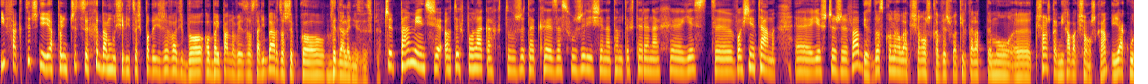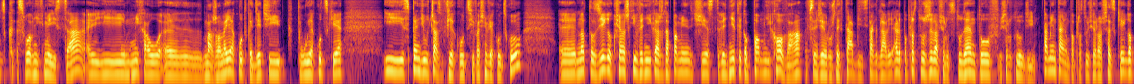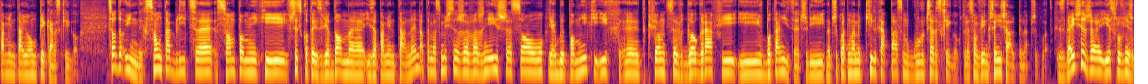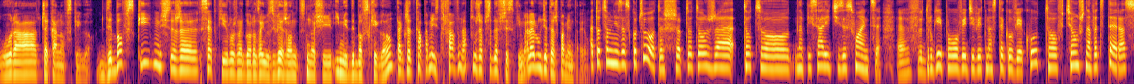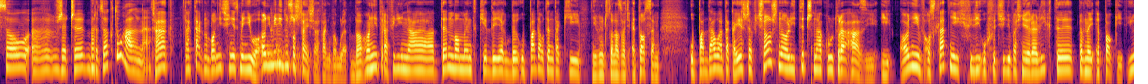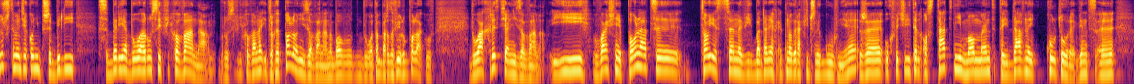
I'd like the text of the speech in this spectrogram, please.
i faktycznie Japończycy chyba musieli coś podejrzewać, bo obaj panowie zostali bardzo szybko wydaleni z wyspy. Czy pamięć o tych Polakach, którzy tak zasłużyli się na tamtych terenach, jest e, właśnie tam e, jeszcze żywa? Jest doskonała książka, wyszła kilka lat temu, e, książka Michała Książka, Jakutsk, Słownik Miejsca i Michał ma żonę Jakutkę, dzieci półjakuckie i spędził czas w Jakucji, właśnie w Jakucku, e, no to z jego książki wynika, że ta pamięć jest nie tylko pomnikowa, w sensie różnych tablic i tak dalej, ale po prostu żywa wśród studentów, wśród ludzi. Pamiętają po prostu Sieroszewskiego, pamiętają Piekarskiego. Co do innych, są tablice, są pomniki, wszystko to jest wiadome i zapamiętane, natomiast myślę, że ważniejsze są jakby pomniki ich e, tkwiące w geografii i w botanice, czyli na przykład mamy kilka pasm gór Czerskiego, które są większe niż Alpy na przykład. Zdaje się, że jest również góra Czekanowskiego. Dybowski, myślę, że setki różnego rodzaju zwierząt nosi imię Dybowskiego, także ta pamięć trwa w naturze przede wszystkim, ale ludzie też pamiętają. A to, co mnie zaskoczyło też, to to, że to, co napisali ci zesłańcy e, w drugiej połowie XIX wieku, to wciąż nawet teraz są e, rzeczy bardzo aktualne. Tak, tak, tak, no bo nic się nie zmieniło. Oni mieli dużo szczęścia tak w ogóle, bo oni trafili na ten moment, kiedy jakby upadał ten taki, nie wiem czy to nazwać etosem, upadała taka jeszcze wciąż neolityczna kultura Azji i oni w ostatniej chwili chwili uchwycili właśnie relikty pewnej epoki. Już w tym momencie, jak oni przybyli, Syberia była rusyfikowana. Rusyfikowana i trochę polonizowana, no bo było tam bardzo wielu Polaków. Była chrystianizowana. I właśnie Polacy to jest cenne w ich badaniach etnograficznych głównie, że uchwycili ten ostatni moment tej dawnej kultury, więc y,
